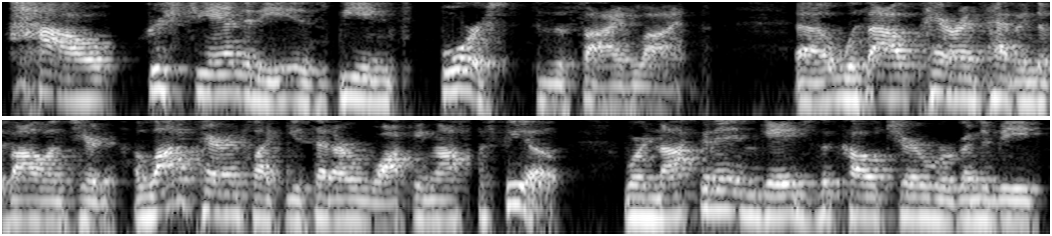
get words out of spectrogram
how Christianity is being forced to the sidelines uh, without parents having to volunteer. A lot of parents, like you said, are walking off the field. We're not going to engage the culture. We're going to be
